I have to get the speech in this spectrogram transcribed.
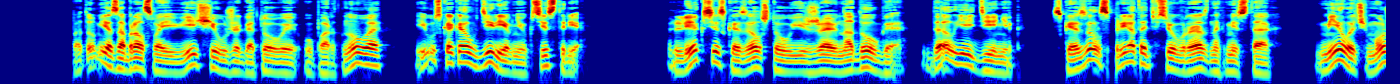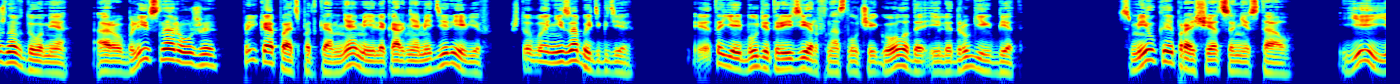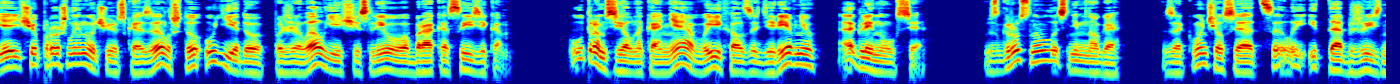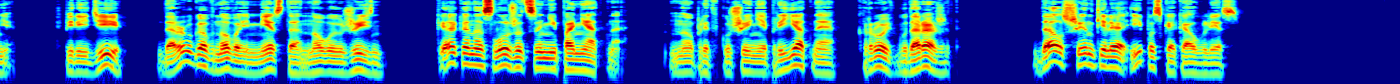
Потом я забрал свои вещи, уже готовые у портного, и ускакал в деревню к сестре. Лекси сказал, что уезжаю надолго, дал ей денег. Сказал спрятать все в разных местах. Мелочь можно в доме, а рубли снаружи, прикопать под камнями или корнями деревьев, чтобы не забыть где. Это ей будет резерв на случай голода или других бед. С Милкой прощаться не стал. Ей я еще прошлой ночью сказал, что уеду, пожелал ей счастливого брака с Изиком. Утром сел на коня, выехал за деревню, оглянулся. Взгрустнулось немного. Закончился целый этап жизни. Впереди дорога в новое место, новую жизнь. Как она сложится, непонятно. Но предвкушение приятное, кровь будоражит. Дал шенкеля и поскакал в лес.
